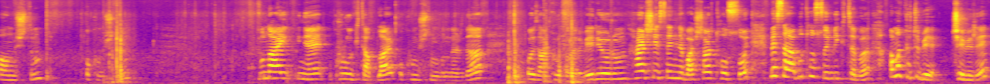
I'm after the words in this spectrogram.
almıştım, okumuştum. Bunlar yine kurgu kitaplar. Okumuştum bunları da. O yüzden kurguları veriyorum. Her şey seninle başlar Tolstoy. Mesela bu Tolstoy'un bir kitabı ama kötü bir çeviri.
